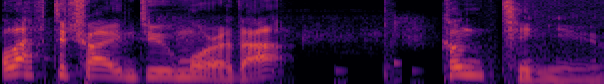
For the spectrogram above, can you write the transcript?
I'll have to try and do more of that. Continue.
